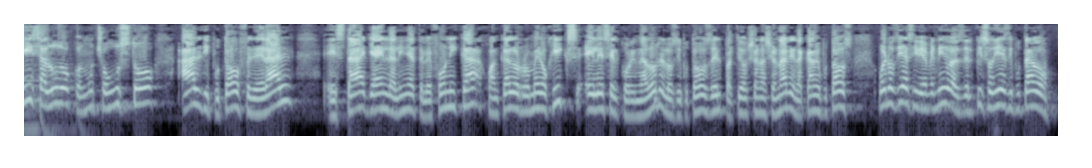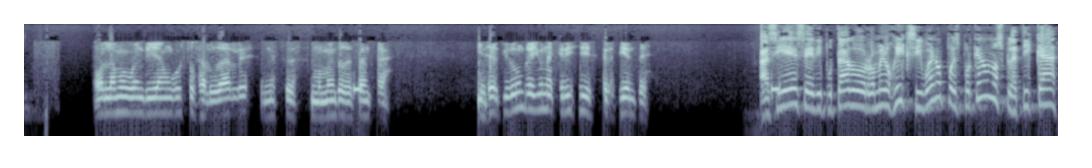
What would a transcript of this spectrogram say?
Y saludo con mucho gusto al diputado federal Está ya en la línea telefónica Juan Carlos Romero Hicks, él es el coordinador de los diputados del Partido Acción Nacional en la Cámara de Diputados. Buenos días y bienvenido desde el piso 10, diputado. Hola, muy buen día, un gusto saludarles en estos momentos de tanta incertidumbre y una crisis creciente. Así es, eh, diputado Romero Hicks. Y bueno, pues, ¿por qué no nos platica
